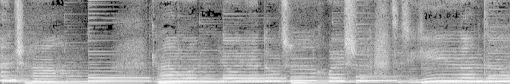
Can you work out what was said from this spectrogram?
很长，但我们永远都只会是自己阴暗的。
